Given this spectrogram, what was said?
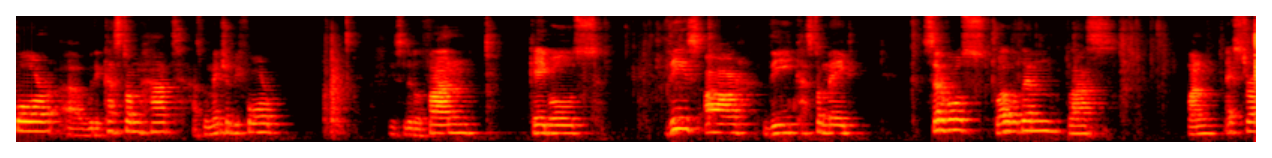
4, uh, with the custom hat, as we mentioned before. This little fan, cables. These are the custom-made servos, 12 of them, plus one extra.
